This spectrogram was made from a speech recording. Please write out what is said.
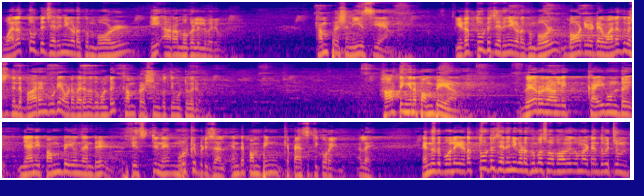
വലത്തോട്ട് ചരിഞ്ഞു കിടക്കുമ്പോൾ ഈ അറ മുകളിൽ വരും. കംപ്രഷൻ ഈസിയാണ്. ഇടത്തോട്ട് ചരിഞ്ഞു കിടക്കുമ്പോൾ ബോഡിയുടെ വലതുവശത്തിന്റെ ഭാരം കൂടി അവിടെ വരുന്നത് കൊണ്ട് കംപ്രഷൻ ബുദ്ധിമുട്ട് വരും. ഹാർട്ട് ഇങ്ങനെ പമ്പ് ചെയ്യാണ്. വേറൊരാൾ ഈ കൈ കൊണ്ട് ഞാൻ ഈ പമ്പ് ചെയ്യുന്ന എന്റെ ഫിസ്റ്റിനെ മുറുക്കി പിടിച്ചാൽ എന്റെ പമ്പിങ് കപ്പാസിറ്റി കുറയും അല്ലെ? എന്നതുപോലെ ഇടത്തോട്ട് ചരിഞ്ഞു കിടക്കുമ്പോൾ സ്വാഭാവികമായിട്ട് എന്ത് പറ്റും?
